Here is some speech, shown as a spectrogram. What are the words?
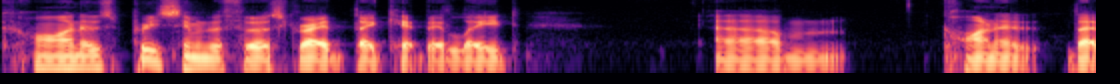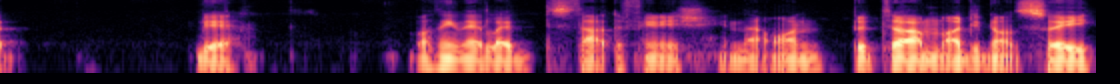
kind of was pretty similar to first grade. They kept their lead, um, kind of that. Yeah, I think they led start to finish in that one, but um, I did not see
